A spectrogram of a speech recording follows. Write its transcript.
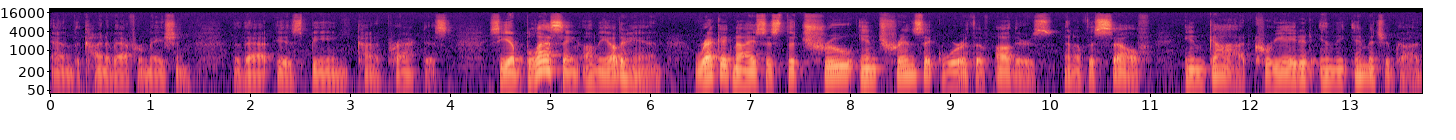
and the kind of affirmation that is being kind of practiced. See, a blessing, on the other hand, recognizes the true intrinsic worth of others and of the self in God, created in the image of God,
